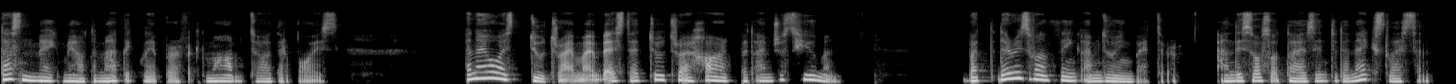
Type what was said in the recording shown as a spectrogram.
doesn't make me automatically a perfect mom to other boys. And I always do try my best. I do try hard, but I'm just human. But there is one thing I'm doing better. And this also ties into the next lesson.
